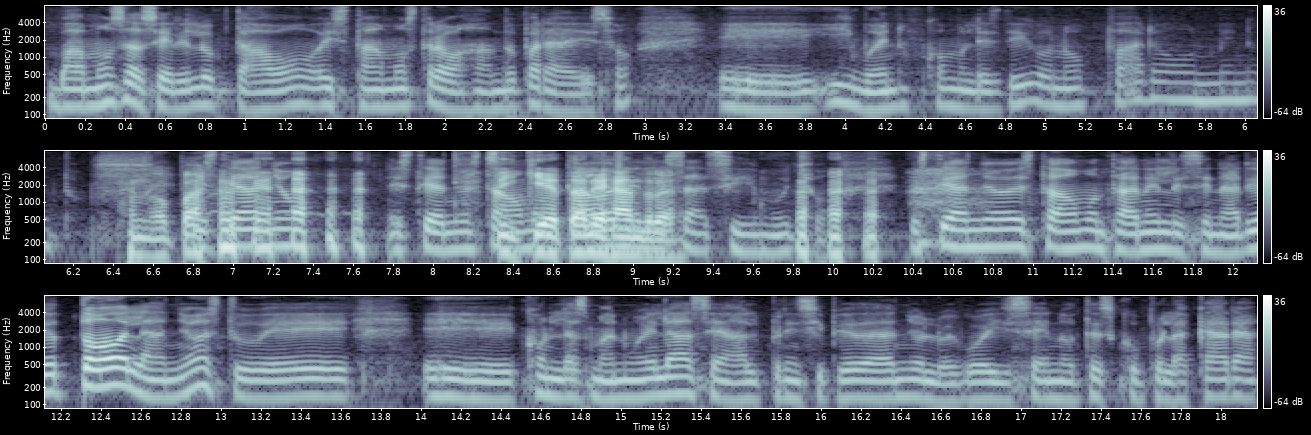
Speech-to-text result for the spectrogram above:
vamos a hacer el octavo, estamos trabajando para eso. Eh, y bueno, como les digo, no paro un minuto. No paro. Este año, este año estábamos... Alejandra. sí, mucho. Este año he estado montada en el escenario todo el año. Estuve eh, con las Manuelas al principio de año, luego hice No te escupo la cara,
